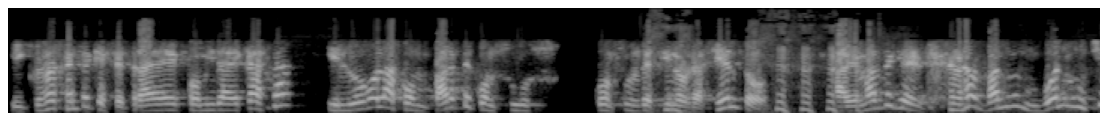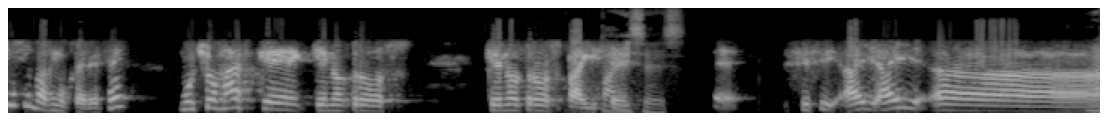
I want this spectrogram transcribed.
Incluso hay gente que se trae comida de casa y luego la comparte con sus con sus vecinos de asiento. Además de que van, van muchísimas mujeres, ¿eh? Mucho más que, que en otros que en otros países. Eh, sí, sí, hay, hay, uh,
